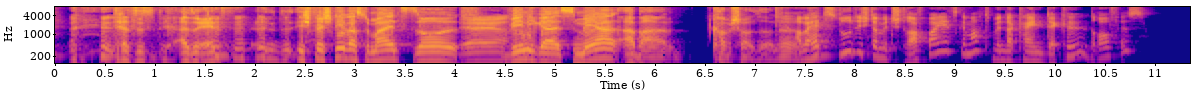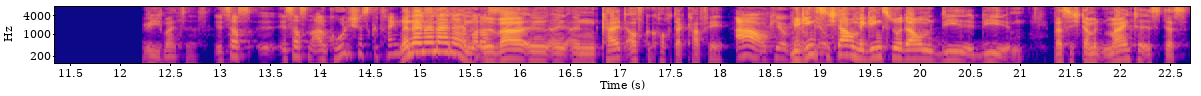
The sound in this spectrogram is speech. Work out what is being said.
das ist, also jetzt, ich verstehe, was du meinst, so Ja, ja. weniger ist mehr, aber komm schon so, ne? Aber hättest du dich damit strafbar jetzt gemacht, wenn da kein Deckel drauf ist? Wie meinst du das? Ist das, ist das ein alkoholisches Getränk? Nein, nein, nein, nein, nein, war, das- ein, ein, ein kalt aufgekochter Kaffee. Ah, okay, okay. Mir ging es okay, nicht okay. darum, mir ging es nur darum, die, die, was ich damit meinte, ist, dass,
